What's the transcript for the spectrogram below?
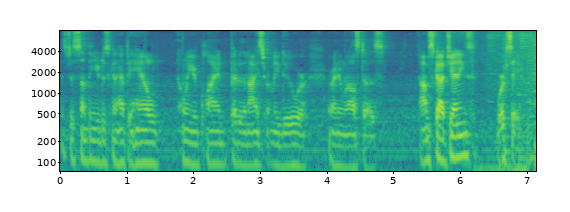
it's just something you're just going to have to handle knowing your client better than I certainly do or, or anyone else does. I'm Scott Jennings. Work safe.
